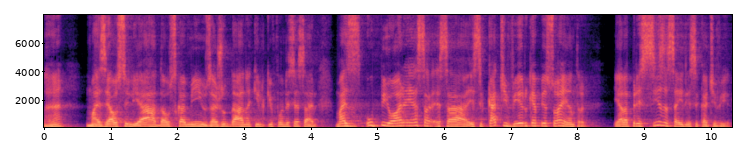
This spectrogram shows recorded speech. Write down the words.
né? mas é auxiliar, dar os caminhos, ajudar naquilo que for necessário. Mas o pior é essa, essa, esse cativeiro que a pessoa entra. E ela precisa sair desse cativeiro.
